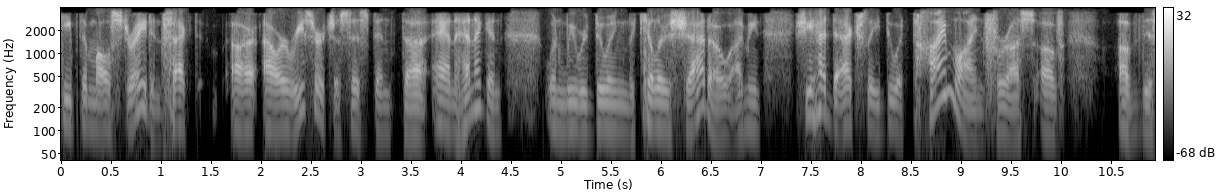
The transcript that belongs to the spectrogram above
keep them all straight. In fact our, our research assistant uh, Hennigan, when we were doing the Killer's Shadow, I mean, she had to actually do a timeline for us of of this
